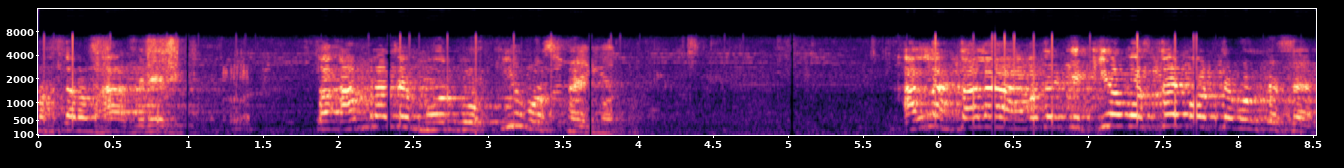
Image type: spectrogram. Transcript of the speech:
মহতারম হাজির তো আমরা যে মরবো, কি অবস্থায় মরবো? আল্লাহ তালা আমাদেরকে কি অবস্থায় পড়তে বলতেছেন?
